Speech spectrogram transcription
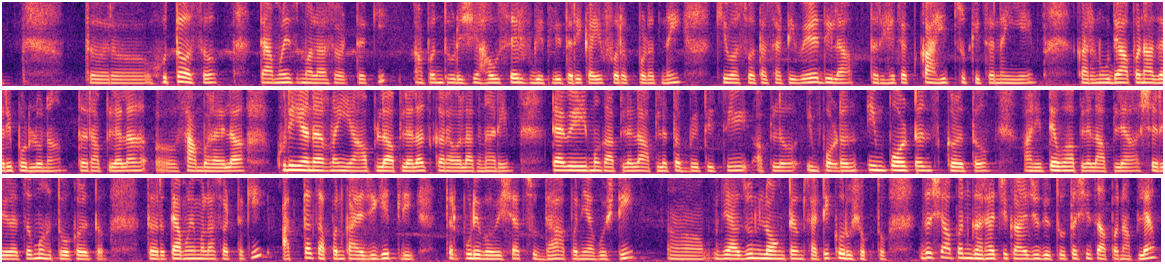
तर होतं असं. त्यामुळेच मला असं वाटतं की आपण थोडीशी हाऊस सेल्फ घेतली तरी काही फरक पडत नाही किंवा स्वतःसाठी वेळ दिला तर ह्याच्यात काहीच चुकीचं नाही आहे कारण उद्या आपण आजारी पडलो ना तर आपल्याला सांभाळायला कुणी येणार नाही आहे आपलं आपल्यालाच करावं लागणार आहे. त्यावेळी मग आपल्याला आपल्या तब्येतीची आपलं इम्पॉर्टन इम्पॉर्टन्स कळतं आणि तेव्हा आपल्याला आपल्या शरीराचं महत्त्व कळतं. तर त्यामुळे मला असं वाटतं की आत्ताच आपण काळजी घेतली तर पुढे भविष्यातसुद्धा आपण या गोष्टी म्हणजे अजून लाँग टर्मसाठी करू शकतो. जशी आपण घराची काळजी घेतो तशीच आपण आपल्या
